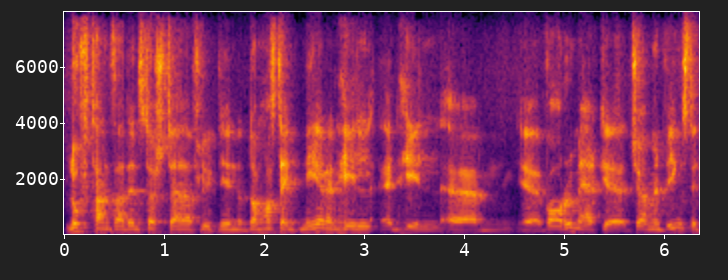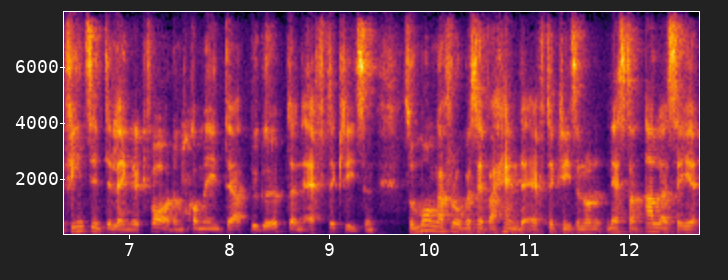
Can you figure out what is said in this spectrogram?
Lufthansa, den största flyglinjen, de har stängt ner en hel, en hel eh, eh, varumärke, German Wings, den finns inte längre kvar. De kommer inte att bygga upp den efter krisen. Så många frågar sig vad händer efter krisen och nästan alla säger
